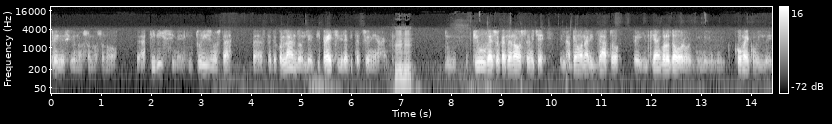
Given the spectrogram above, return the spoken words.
imprese sono, sono, sono, attivissime, il turismo sta, sta, sta decollando, i prezzi delle abitazioni anche. Mm-hmm. Più verso casa nostra invece abbiamo analizzato eh, il triangolo d'oro, come, come il,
